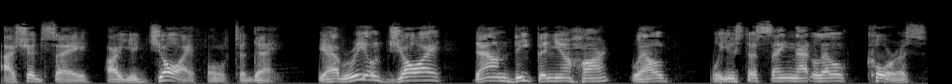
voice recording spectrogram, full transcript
I should say, are you joyful today? You have real joy down deep in your heart? Well, we used to sing that little chorus,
